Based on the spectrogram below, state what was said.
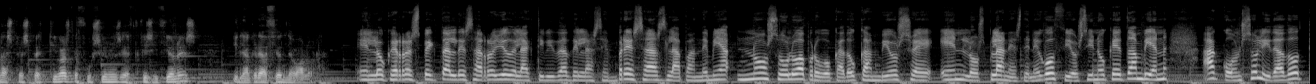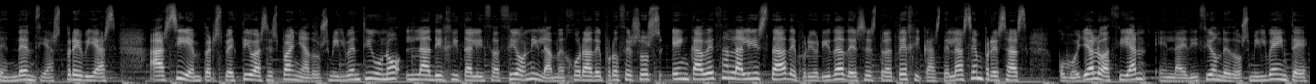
las perspectivas de fusiones y adquisiciones y la creación de valor. En lo que respecta al desarrollo de la actividad de las empresas, la pandemia no solo ha provocado cambios eh, en los planes de negocio, sino que también ha consolidado tendencias previas. Así, en Perspectivas España 2021, la digitalización y la mejora de procesos encabezan la lista de prioridades estratégicas de las empresas, como ya lo hacían en la edición de 2020.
